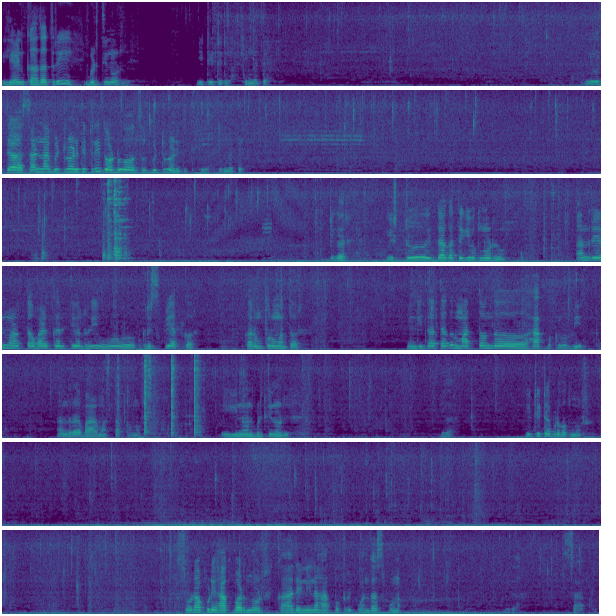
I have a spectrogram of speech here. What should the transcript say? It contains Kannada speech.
ಇಲ್ಲಿ ಎಣ್ಣೆ ಕಾದತ್ರಿ ಬಿಡ್ತೀನಿ ನೋಡ್ರಿ. ಇಟ್ಟಿಟ್ಟಿರಿ ಹಿಂಗತ್ತೆ ನೀವು ತ ಸಣ್ಣ ಬಿಟ್ಟರು ರೀ ದೊಡ್ಡ ಒಂದು ಸ್ವಲ್ಪ ಬಿಟ್ಟರು ನಡಿತೈತಿ ಹಿಂಗತ್ತೆ. ಈಗ ಇಷ್ಟು ಇದ್ದಾಗ ತೆಗಿಬೇಕು ನೋಡ್ರಿ ಇವು. ಅಂದ್ರೆ ಏನು ಮಾಡ್ತಾವೆ ಹೊಳ್ಳಿ ಕರಿತೀವಲ್ರಿ ಇವು ಕ್ರಿಸ್ಪಿ ಹಾಕ್ಕವ್ರಿ ಕರುಮ್ ಕುರುಮ್ ಅಂತವ್ರಿ. ಇದ್ದಾಗ ತೆಗೆದು ಮತ್ತೊಂದು ಹಾಕ್ಬೇಕ್ರಿ ಇವು ಬಿ ಅಂದ್ರೆ ಭಾಳ ಮಸ್ತ್ ಆಗ್ತಾವೆ ನೋಡ್ರಿ. ಈಗ ಇನ್ನೊಂದು ಬಿಡ್ತೀನಿ ನೋಡಿರಿ. ಈಗ ಇಟ್ಟಿಟ್ಟೆ ಬಿಡ್ಬೇಕು ನೋಡ್ರಿ. ಸೋಡಾ ಪುಡಿ ಹಾಕ್ಬಾರ್ದು ನೋಡ್ರಿ. ಕಾದೆಣ್ಣಿನ ಹಾಕ್ಬೇಕ್ರಿ ಒಂದು ಸ್ಪೂನ ಈಗ ಸಾಕು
